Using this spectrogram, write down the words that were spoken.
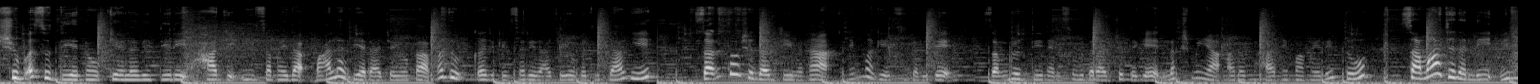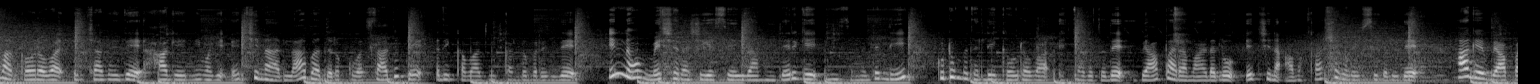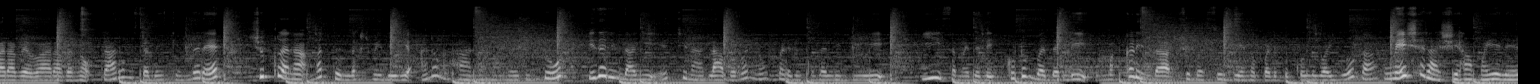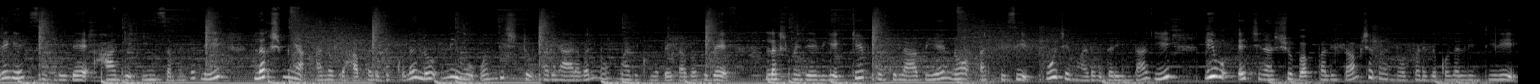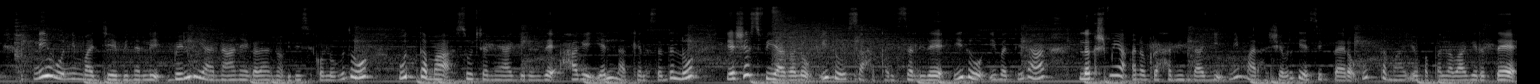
ಶುಭ ಸುದ್ದಿಯನ್ನು ಕೇಳಲಿದ್ದೀರಿ. ಹಾಗೆ ಈ ಸಮಯದ ಮಾಲವ್ಯ ರಾಜಯೋಗ ಮತ್ತು ಗಜಕೇಸರಿ ರಾಜಯೋಗದಿಂದಾಗಿ ಸಂತೋಷದ ಜೀವನ ನಿಮಗೆ ಸಿಗಲಿದೆ. ಸಮೃದ್ಧಿ ನೆಲೆಸುವುದರ ಜೊತೆಗೆ ಲಕ್ಷ್ಮಿಯ ಅನುಗ್ರಹ ನಿಮ್ಮ ಮೇಲಿದ್ದು ಸಮಾಜದಲ್ಲಿ ನಿಮ್ಮ ಗೌರವ ಹೆಚ್ಚಾಗಲಿದೆ. ಹಾಗೆ ನಿಮಗೆ ಹೆಚ್ಚಿನ ಲಾಭ ದೊರಕುವ ಸಾಧ್ಯತೆ ಅಧಿಕವಾಗಿ ಕಂಡುಬರಲಿದೆ. ಇನ್ನು ಮೇಷರಾಶಿಗೆ ಸೇರಿದ ಮಹಿಳೆಯರಿಗೆ ಈ ಸಮಯದಲ್ಲಿ ಕುಟುಂಬದಲ್ಲಿ ಗೌರವ ಹೆಚ್ಚಾಗುತ್ತದೆ. ವ್ಯಾಪಾರ ಮಾಡಲು ಹೆಚ್ಚಿನ ಅವಕಾಶಗಳು ಸಿಗಲಿದೆ. ಹಾಗೆ ವ್ಯಾಪಾರ ವ್ಯವಹಾರವನ್ನು ಪ್ರಾರಂಭಿಸಬೇಕೆಂದರೆ ಶುಕ್ರನ ಮತ್ತು ಲಕ್ಷ್ಮೀ ದೇವಿಯ ಅನುಗ್ರಹ ನಿಮ್ಮ ಇದರಿಂದಾಗಿ ಹೆಚ್ಚಿನ ಲಾಭವನ್ನು ಪಡೆದುಕೊಳ್ಳಲಿದ್ದೀರಿ. ಈ ಸಮಯದಲ್ಲಿ ಕುಟುಂಬದಲ್ಲಿ ಮಕ್ಕಳಿಂದ ಶುಭ ಸುದ್ದಿಯನ್ನು ಪಡೆದುಕೊಳ್ಳುವ ಯೋಗ ಮೇಷರಾಶಿಯ ಮಹಿಳೆಯರಿಗೆ ಸಿಗಲಿದೆ ಹಾಗೆ ಈ ಸಮಯದಲ್ಲಿ ಲಕ್ಷ್ಮಿಯ ಅನುಗ್ರಹ ಪಡೆದುಕೊಳ್ಳಲು ನೀವು ಒಂದಿಷ್ಟು ಪರಿಹಾರವನ್ನು ಮಾಡಿಕೊಳ್ಳಬೇಕಾಗುತ್ತದೆ. ಲಕ್ಷ್ಮೀ ದೇವಿಗೆ ಕೆಂಪು ಗುಲಾಬಿಯನ್ನು ಅರ್ಪಿಸಿ ಪೂಜೆ ಮಾಡುವುದರಿಂದಾಗಿ ನೀವು ಹೆಚ್ಚಿನ ಶುಭ ಫಲಿತಾಂಶಗಳನ್ನು ಪಡೆದುಕೊಳ್ಳಲಿದ್ದೀರಿ. ನೀವು ನಿಮ್ಮ ಜೇಬಿನಲ್ಲಿ ಬೆಳ್ಳಿಯ ನಾಣ್ಯಗಳನ್ನು ಇರಿಸಿಕೊಳ್ಳುವುದು ಉತ್ತಮ ಸೂಚನೆಯಾಗಿರಲಿದೆ ಹಾಗೆ ಎಲ್ಲ ಕೆಲಸದಲ್ಲೂ ಯಶಸ್ವಿಯಾಗಲು ಇದು ಸಹಕರಿಸಲಿದೆ. ಇದು ಇವತ್ತಿನ ಲಕ್ಷ್ಮಿಯ ಅನುಗ್ರಹದಿಂದಾಗಿ ನಿಮ್ಮ ರಾಶಿಯವರಿಗೆ ಸಿಗ್ತಾ ಇರೋ ಉತ್ತಮ ಯೋಗ ಫಲವಾಗಿರುತ್ತೆ.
